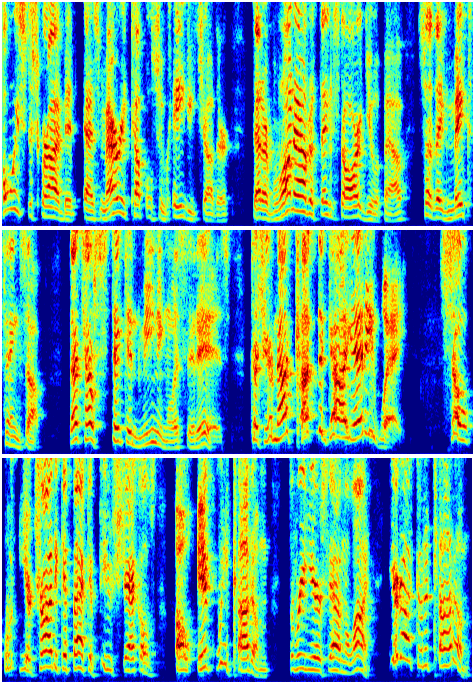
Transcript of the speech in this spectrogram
Always describe it as married couples who hate each other that have run out of things to argue about, so they make things up. That's how stinking meaningless it is because you're not cutting the guy anyway. So you're trying to get back a few shekels. Oh, if we cut them three years down the line, you're not going to cut them.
